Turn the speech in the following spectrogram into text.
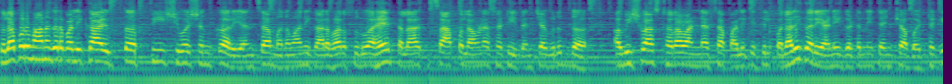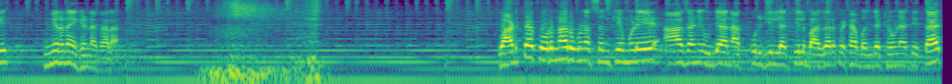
सोलापूर महानगरपालिका आयुक्त पी शिवशंकर यांचा मनमानी कारभार सुरू आहे. त्याला चाप लावण्यासाठी त्यांच्या विरुद्ध अविश्वास ठराव आणण्याचा पालिकेतील पदाधिकारी आणि गटनेत्यांच्या बैठकीत निर्णय घेण्यात आला. वाढत्या कोरोना रुग्णसंख्येमुळे आज आणि उद्या नागपूर जिल्ह्यातील बाजारपेठा बंद ठेवण्यात येत आहेत.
